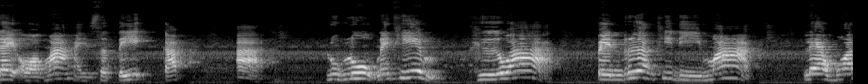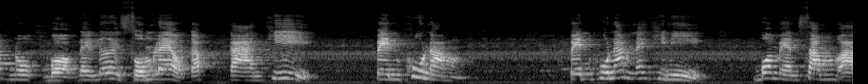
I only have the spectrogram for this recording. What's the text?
ได้ออกมาให้สติกับลูกๆในทีม ถือว่าเป็นเรื่องที่ดีมาก แล้วบอสนกบอกได้เลยสมแล้วกับการที่เป็นผู้นำเป็นผู้นำในที่นี้ บ่แมนซ้ำอ่า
